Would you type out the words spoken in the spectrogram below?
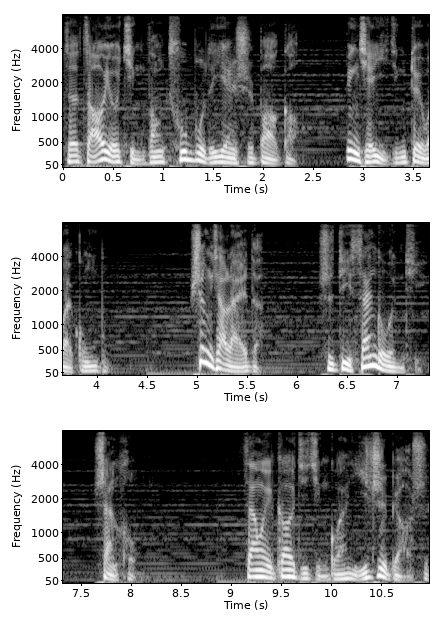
则早有警方初步的验尸报告，并且已经对外公布。剩下来的，是第三个问题：善后。三位高级警官一致表示。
